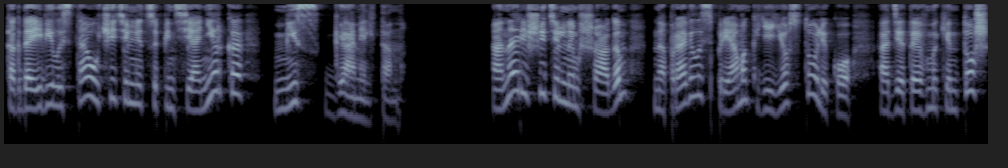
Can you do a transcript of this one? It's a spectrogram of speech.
когда явилась та учительница-пенсионерка мисс Гамильтон. Она решительным шагом направилась прямо к ее столику, одетая в макинтош,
